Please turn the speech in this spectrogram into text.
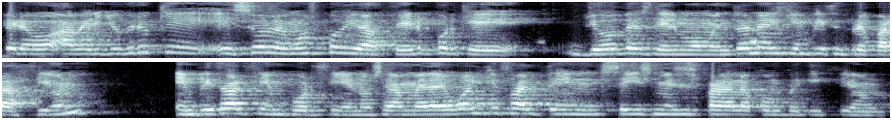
Pero, a ver, yo creo que eso lo hemos podido hacer porque yo desde el momento en el que empiezo preparación, empiezo al 100%. O sea, me da igual que falten seis meses para la competición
